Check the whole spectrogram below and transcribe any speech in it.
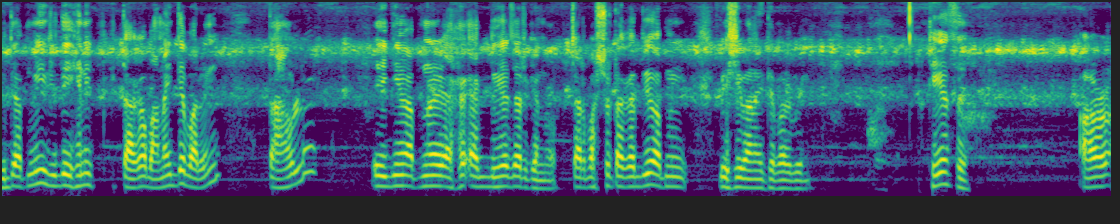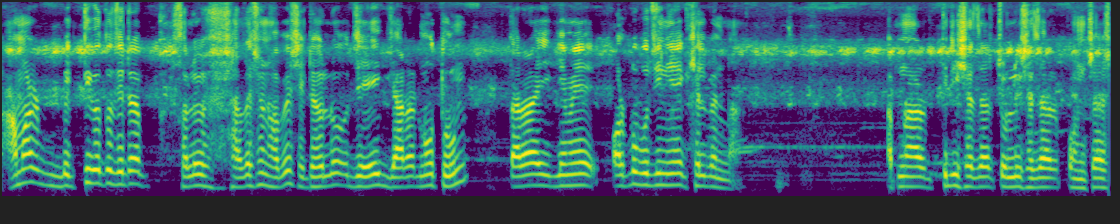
যদি আপনি যদি এখানে টাকা বানাইতে পারেন, তাহলে এই গেম আপনার এক, দুই হাজার কেন? চার, পাঁচশো টাকা দিয়েও আপনি বেশি বানাইতে পারবেন, ঠিক আছে? আর আমার ব্যক্তিগত যেটা সাজেশন হবে সেটা হলো যে এই যারা নতুন, তারা এই গেমে অল্প পুঁজি নিয়ে খেলবেন না। আপনার তিরিশ হাজার, চল্লিশ হাজার, পঞ্চাশ,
